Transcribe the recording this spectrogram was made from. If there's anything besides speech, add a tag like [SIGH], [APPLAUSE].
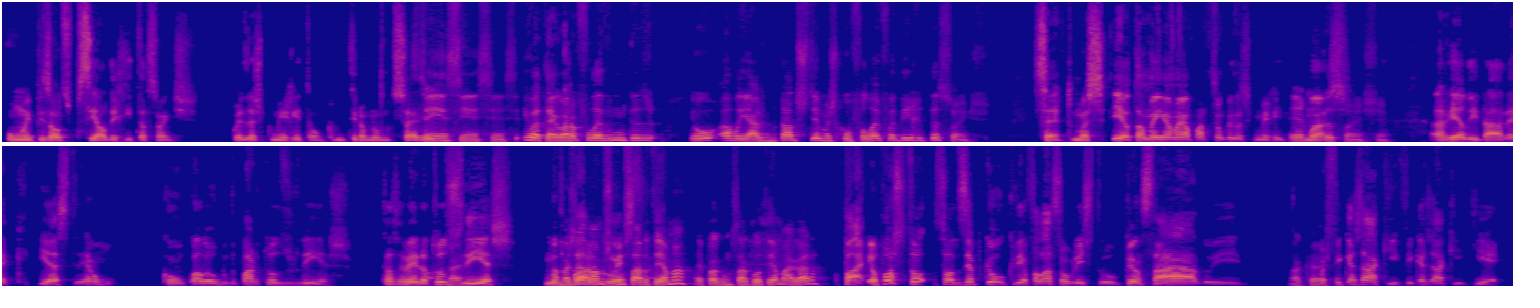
um episódio especial de irritações. Coisas que me irritam, que me tiram mesmo muito sério. Sim, sim, sim, sim. Eu até agora falei de muitas. Eu, aliás, metade dos temas que eu falei foi de irritações. Certo, mas eu também, a maior parte são coisas que me irritam. Mas Irritações, sim. a realidade é que este é um com o qual eu me deparo todos os dias. Estás a ver? Eu todos os Ok. dias me Ah, mas já vamos com começar este- o tema? É para começar com o tema agora? Pá, eu posso só dizer porque eu queria falar sobre isto pensado e Ok. Mas ok. fica já aqui, fica já aqui, que é.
